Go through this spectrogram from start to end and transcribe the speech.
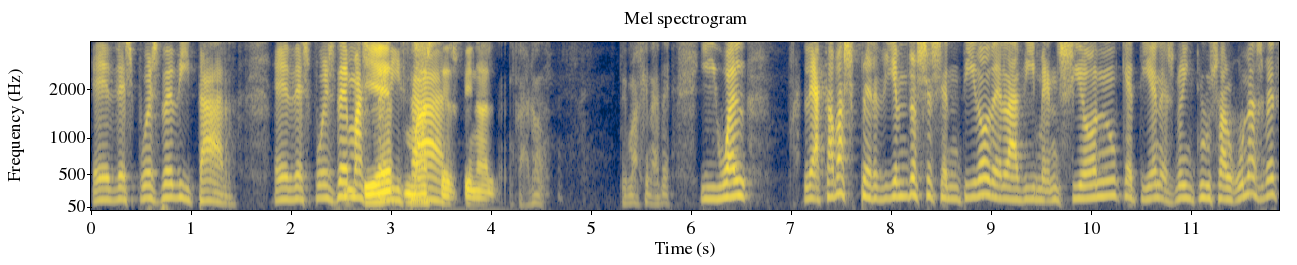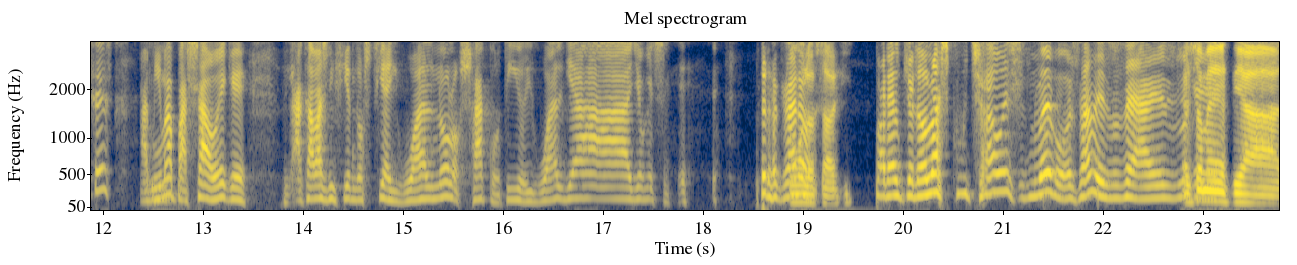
eh, después de editar, eh, después de 10 masterizar. máster final. Claro, imagínate. Igual le acabas perdiendo ese sentido de la dimensión que tienes, ¿no? Incluso algunas veces, a mí me ha pasado, ¿eh? Que acabas diciendo, hostia, igual no lo saco, tío, igual ya, yo qué sé. Pero ¿Cómo claro, lo sabes? Para el que no lo ha escuchado es nuevo, ¿sabes? O sea, es lo Eso que... me decía,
